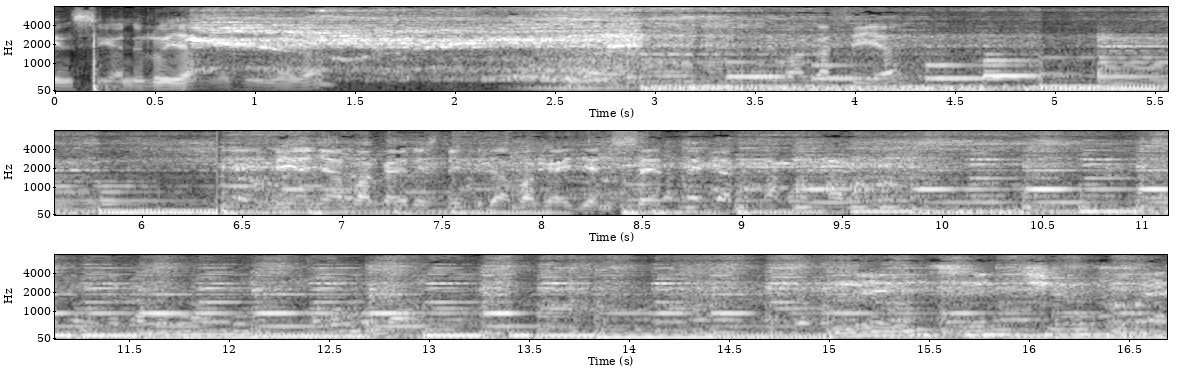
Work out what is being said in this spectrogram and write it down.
mungkin sekian dulu ya reviewnya ya. Terima kasih ya. Ini hanya pakai listrik tidak pakai genset. Ladies and gentlemen,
